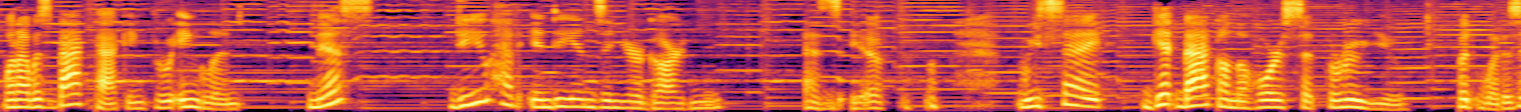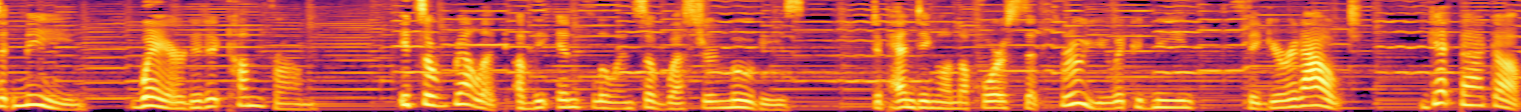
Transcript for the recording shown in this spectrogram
when I was backpacking through England, Miss, do you have Indians in your garden? As if. we say, get back on the horse that threw you. But what does it mean? Where did it come from? It's a relic of the influence of Western movies. Depending on the horse that threw you, it could mean figure it out, get back up,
